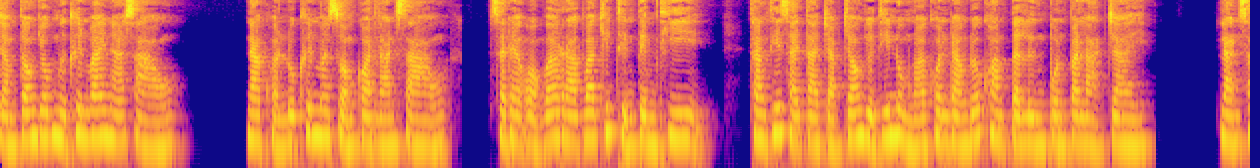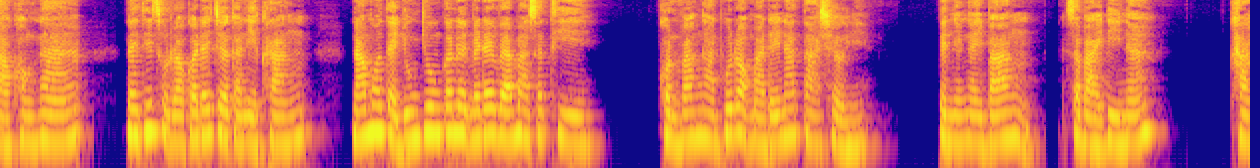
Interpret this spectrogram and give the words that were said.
จำต้องยกมือขึ้นไหว้นาสาว นาขวัญลุกขึ้นมาสวมกอดหลานสาว แสดงออกว่ารักว่าคิดถึงเต็มที่ ทั้งที่สายตาจับจ้องอยู่ที่หนุ่มน้อยคนดังด้วยความตะลึงปนประหลาดใจ หลานสาวของน้า ในที่สุดเราก็ได้เจอกันอีกครั้ง น้ามัวแต่ยุ่งยุ่งๆก็เลยไม่ได้แวะมาสักที คนว่างงานพูดออกมาได้หน้าตาเฉย เป็นยังไงบ้าง สบายดีนะ ค่ะ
